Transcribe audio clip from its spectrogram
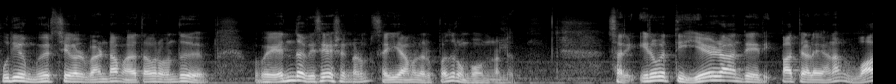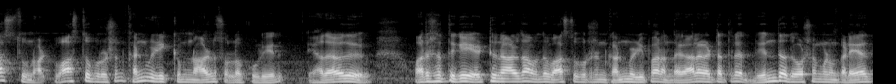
புதிய முயற்சிகள் வேண்டாம். அதை தவிர வந்து எந்த விசேஷங்களும் செய்யாமல் இருப்பது ரொம்பவும் நல்லது. சரி இருபத்தி ஏழாம் தேதி பார்த்தாலேயானால் வாஸ்து நாள். வாஸ்து புருஷன் கண் விழிக்கும் நாள்னு சொல்லக்கூடியது. அதாவது வருஷத்துக்கே எட்டு நாள் தான் வந்து வாஸ்து புருஷன் கண்மொழிப்பார் அந்த காலகட்டத்தில் எந்த தோஷங்களும் கிடையாது.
